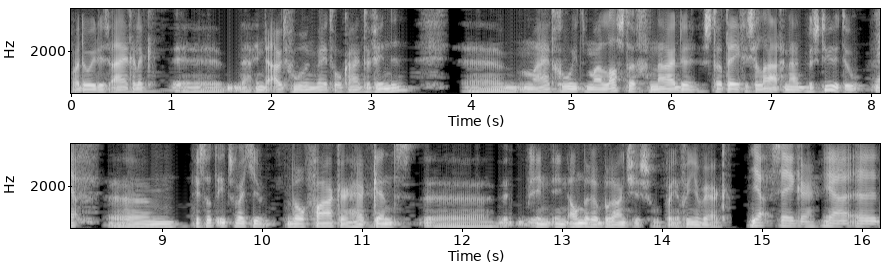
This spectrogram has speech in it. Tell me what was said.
Waardoor je dus eigenlijk uh, in de uitvoering weet elkaar te vinden. Um, maar het groeit maar lastig naar de strategische laag, naar het bestuur toe. Ja. Um, is dat iets wat je wel vaker herkent uh, in, in andere branches van je werk? Ja, zeker. Ja, uh,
